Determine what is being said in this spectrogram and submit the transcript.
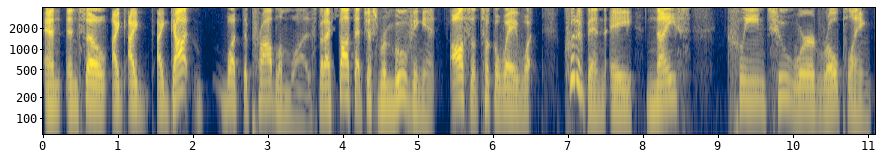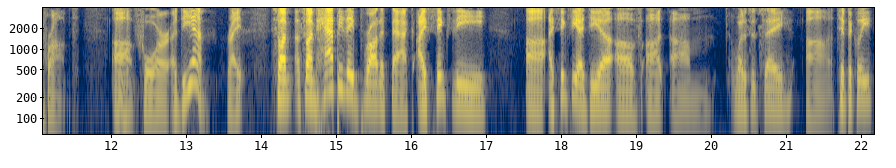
and and so I I I got what the problem was, but I thought that just removing it also took away what could have been a nice clean two word role playing prompt uh, for a DM, right? So I'm so I'm happy they brought it back. I think the uh, I think the idea of uh, um, what does it say? Uh, typically,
